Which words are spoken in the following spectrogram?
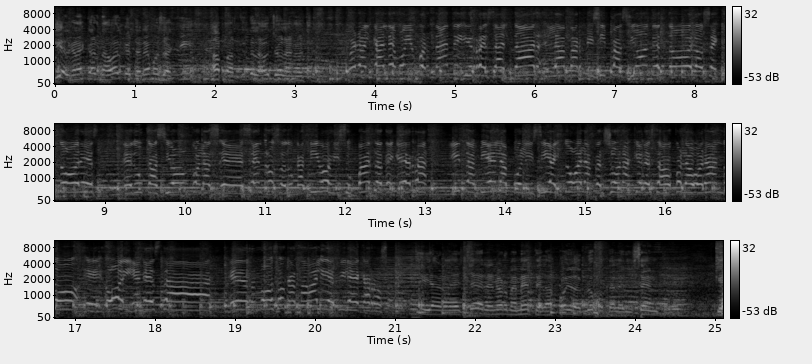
y el gran carnaval que tenemos aquí a partir de las 8 de la noche. Alcalde, muy importante y resaltar la participación de todos los sectores, educación con los eh, centros educativos y sus bandas de guerra y también la policía y todas las personas que han estado colaborando eh, hoy en este hermoso carnaval y desfile de carrozas. Y agradecer enormemente el apoyo del Grupo Televicentro que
